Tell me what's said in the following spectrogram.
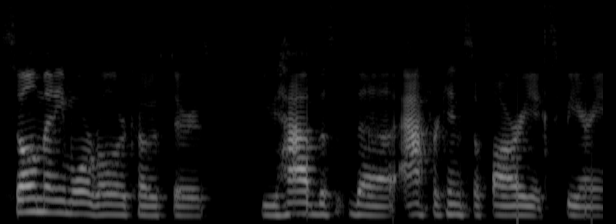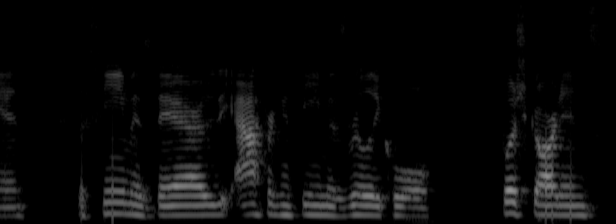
So many more roller coasters. You have the, the African safari experience. The theme is there. The African theme is really cool. Busch Gardens,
